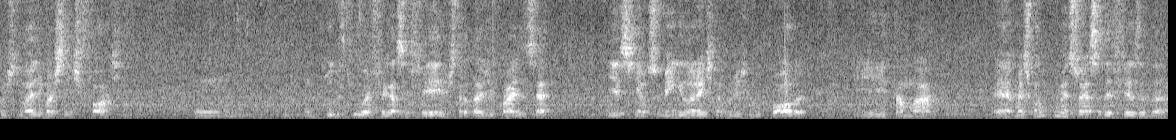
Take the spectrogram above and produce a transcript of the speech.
continuidade bastante forte com, com tudo que o FHC fez, os tratados de paz, etc. E assim, eu sou bem ignorante na política do Collor e Itamar, é, mas quando começou essa defesa da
